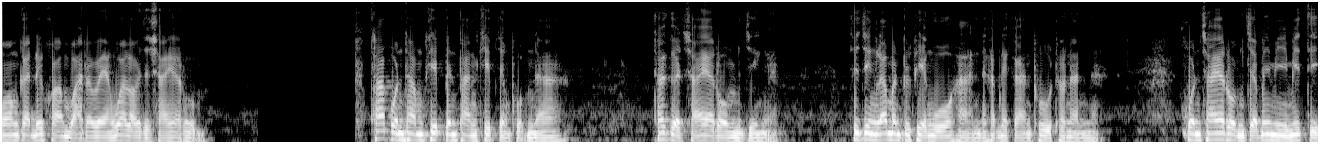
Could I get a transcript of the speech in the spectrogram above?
มองกันด้วยความหวาดระแวงว่าเราจะใช้อารมณ์ ถ้าคนทำคลิปเป็นพันคลิปอย่างผมนะ ถ้าเกิดใช้อารมณ์จริงอะที่จริงแล้วมันเป็นเพียงโวหารนะครับในการพูดเท่านั้นนะคนใช้อารมณ์จะไม่มีมิติ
